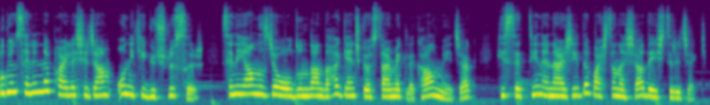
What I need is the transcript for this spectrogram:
Bugün seninle paylaşacağım 12 güçlü sır, seni yalnızca olduğundan daha genç göstermekle kalmayacak, hissettiğin enerjiyi de baştan aşağı değiştirecek.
